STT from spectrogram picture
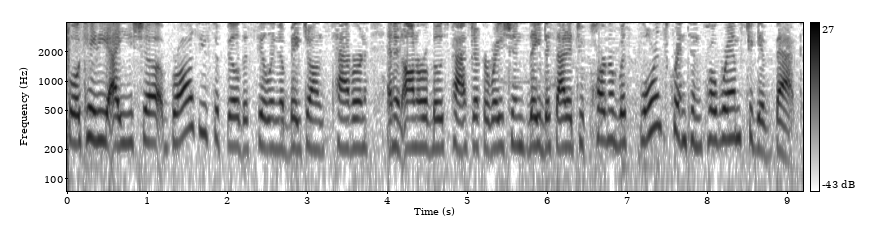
Well, Katie, Aisha, bras used to fill the ceiling of Big John's Tavern, and in honor of those past decorations, they've decided to partner with Florence Crittenton Programs to give back.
